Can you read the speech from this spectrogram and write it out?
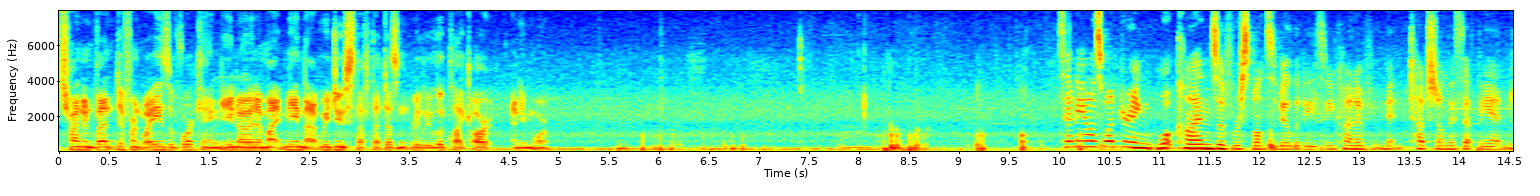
try and invent different ways of working, you know, and it might mean that we do stuff that doesn't really look like art anymore. Zanny, I was wondering what kinds of responsibilities, you kind of touched on this at the end,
